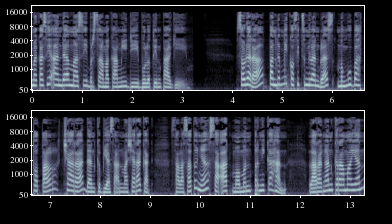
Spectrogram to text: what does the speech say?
Terima kasih Anda masih bersama kami di Buletin Pagi. Saudara, pandemi COVID-19 mengubah total cara dan kebiasaan masyarakat. Salah satunya saat momen pernikahan. Larangan keramaian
